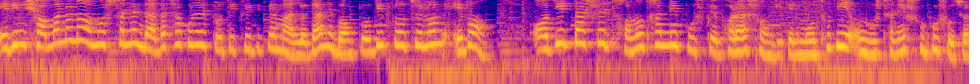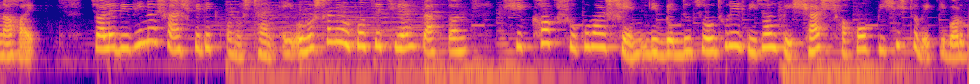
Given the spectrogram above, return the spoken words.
এদিন সম্মাননা অনুষ্ঠানে দাদা ঠাকুরের প্রতিকৃতিতে মাল্যদান এবং প্রদীপ প্রজ্বলন এবং অজিত দাসের ধনধান্যে পুষ্পে ভরা সঙ্গীতের মধ্য দিয়ে অনুষ্ঠানের শুভ সূচনা হয়। চলে বিভিন্ন সাংস্কৃতিক অনুষ্ঠান। এই অনুষ্ঠানে উপস্থিত ছিলেন প্রাক্তন শিক্ষক সুকুমার সেন, দিব্যেন্দু চৌধুরীর বিজল বিশ্বাস সহ বিশিষ্ট ব্যক্তিবর্গ।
